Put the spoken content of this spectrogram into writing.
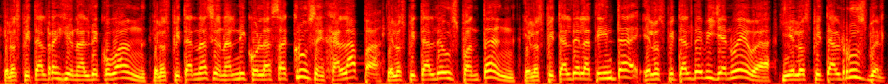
el Hospital Regional de Cobán, el Hospital Nacional Nicolás Cruz en Jalapa, el Hospital de Uspantán, el Hospital de La Tinta, el Hospital de Villanueva y el Hospital Roosevelt.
